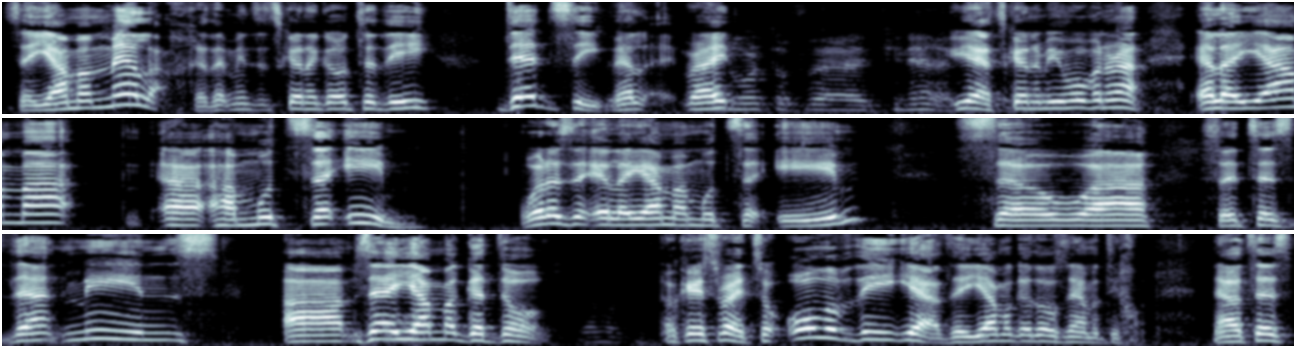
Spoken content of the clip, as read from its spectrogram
ze yama melach. That means it's going to go to the Dead Sea, right? North of uh, Yeah, it's going to be moving around. Elayama uh, hamutzaim. What is it? Elayama mutzaim. So, uh, so it says that means uh, ze yama gadol. Okay, so right. So all of the yeah, the Yamagadol is Yamatichon. Now it says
